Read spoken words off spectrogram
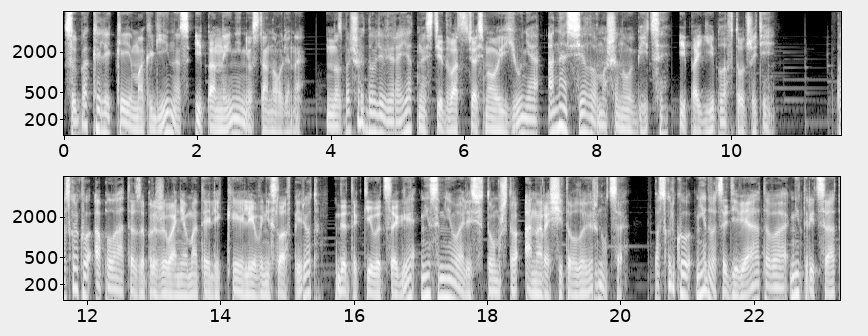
Судьба Келли Кей МакГиннес и поныне не установлена. Но с большой долей вероятности 28 июня она села в машину убийцы и погибла в тот же день. Поскольку оплата за проживание в мотеле Келли вынесла вперед, детективы ЦГ не сомневались в том, что она рассчитывала вернуться – Поскольку ни 29, ни 30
